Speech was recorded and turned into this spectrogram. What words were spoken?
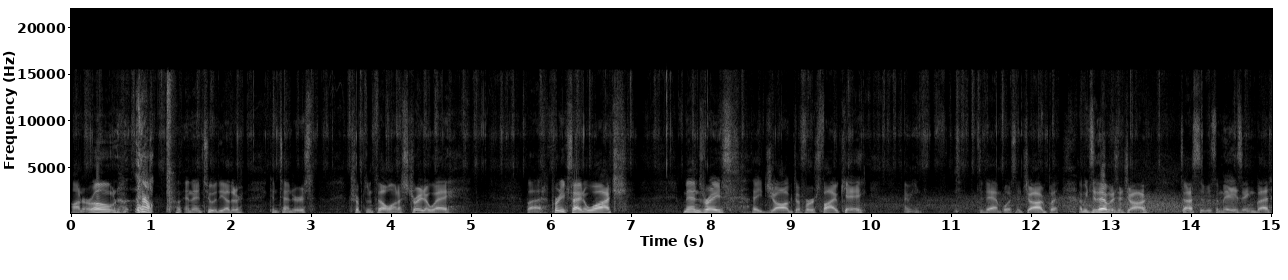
on her own, and then two of the other contenders tripped and fell on a straightaway. But pretty exciting to watch. Men's race, they jogged the first 5K. I mean, to them it wasn't a jog, but I mean, to them it was a jog. To us, it was amazing, but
